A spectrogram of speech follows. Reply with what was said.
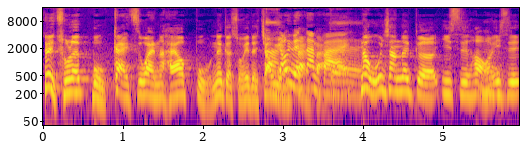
所以除了补钙之外呢，还要补那个所谓的胶原蛋白。蛋白那我问一下那个医师哈，黄医师，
